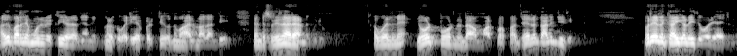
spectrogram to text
അത് പറഞ്ഞ മൂന്ന് വ്യക്തികളാണ് ഞാൻ നിങ്ങൾക്ക് പരിചയപ്പെടുത്തി. ഒന്ന് മഹാത്മാഗാന്ധി രണ്ട് ശ്രീനാരായണ ഗുരു. അതുപോലെ തന്നെ ജോൾ പോറിനുണ്ടാവും മാർപ്പാപ്പ അദ്ദേഹം കാലം ചെയ്തു. ഇവരുടെ കൈകൾ ഇതുപോലെയായിരുന്നു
